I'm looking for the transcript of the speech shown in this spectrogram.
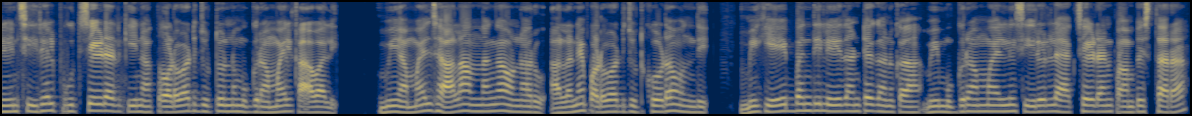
నేను సీరియల్ పూర్తి చేయడానికి నాకు పొడవాటి జుట్టు ఉన్న ముగ్గురు అమ్మాయిలు కావాలి. మీ అమ్మాయిలు చాలా అందంగా ఉన్నారు. అలానే పొడవాటి జుట్టు కూడా ఉంది. మీకు ఏ ఇబ్బంది లేదంటే గనుక మీ ముగ్గురు అమ్మాయిల్ని సీరియల్లో యాక్ట్ చేయడానికి పంపిస్తారా?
